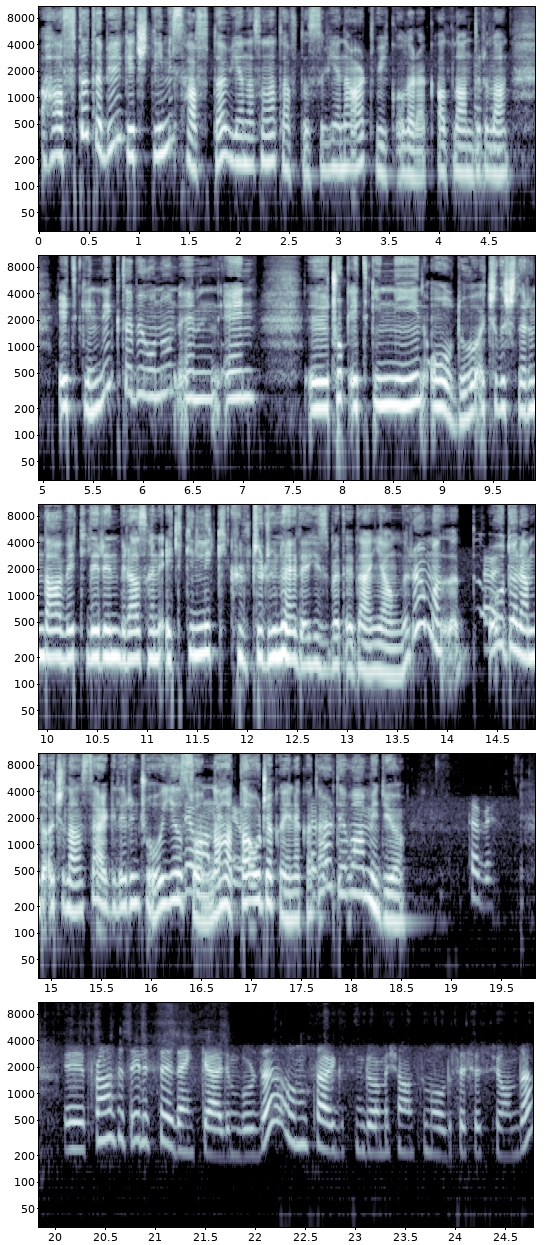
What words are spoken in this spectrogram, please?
hafta tabii geçtiğimiz hafta Viyana Sanat Haftası, Viyana Art Week olarak adlandırılan etkinlik tabii onun en, en çok etkinliğin olduğu, açılışların, davetlerin biraz hani etkinlik kültürüne de hizmet eden yanları ama o dönemde açılan sergilerin çoğu yıl Devam sonuna ediyor. hatta Ocak ayına kadar devam ediyor. Tabii. E, Francis Ellis'e denk geldim burada. Onun sergisini görme şansım oldu sesesyonda.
